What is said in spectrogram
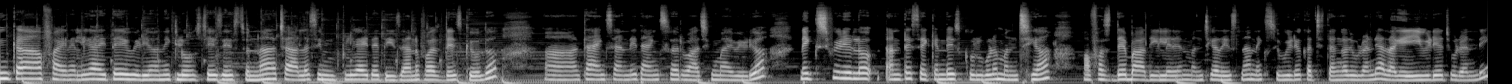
ఇంకా ఫైనల్గా అయితే ఈ వీడియోని క్లోజ్ చేసేస్తున్నా. చాలా సింపుల్గా అయితే తీసాను ఫస్ట్ డే స్కూల్ థ్యాంక్స్ అండి thanks for watching my video next వీడియోలో అంటే సెకండ్ డే స్కూల్ కూడా మంచిగా ఫస్ట్ డే బాగా తీయలేదని మంచిగా తీసిన. నెక్స్ట్ వీడియో ఖచ్చితంగా చూడండి అలాగే ఈ వీడియో చూడండి.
